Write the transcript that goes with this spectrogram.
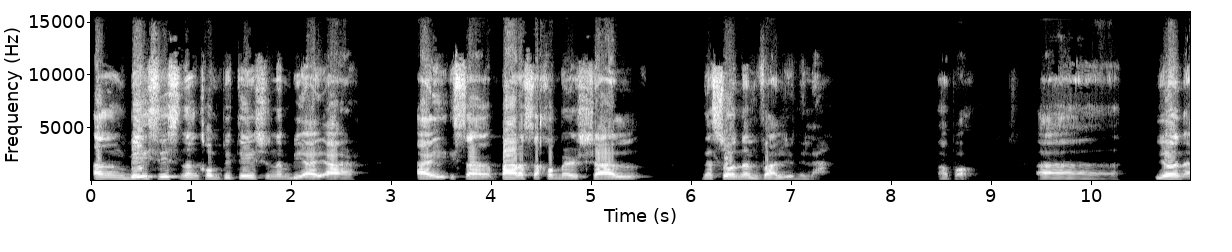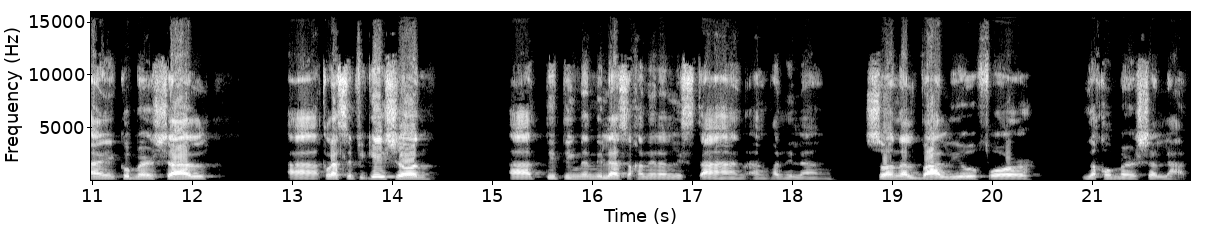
ang basis ng computation ng BIR ay isa para sa commercial na zonal value nila. Opo. Ah, 'yon ay commercial ah, classification at titingnan nila sa kanilang listahan ang kanilang zonal value for the commercial lot.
